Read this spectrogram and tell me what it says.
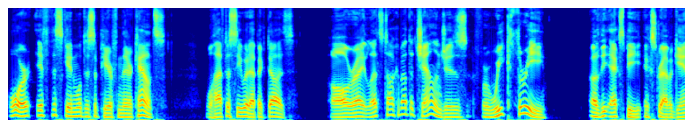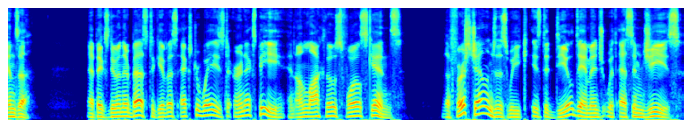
or if the skin will disappear from their accounts. We'll have to see what Epic does. All right, let's talk about the challenges for week three of the XP extravaganza. Epic's doing their best to give us extra ways to earn XP and unlock those foil skins. The first challenge this week is to deal damage with SMGs.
